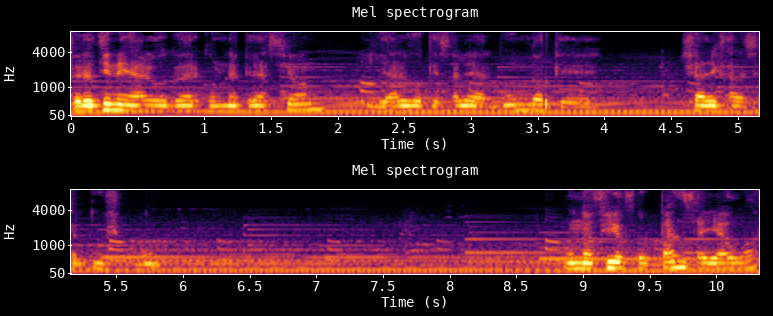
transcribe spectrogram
pero tiene algo que ver con una creación y algo que sale al mundo que ya deja de ser tuyo, ¿no? Mundo fue panza y agua.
